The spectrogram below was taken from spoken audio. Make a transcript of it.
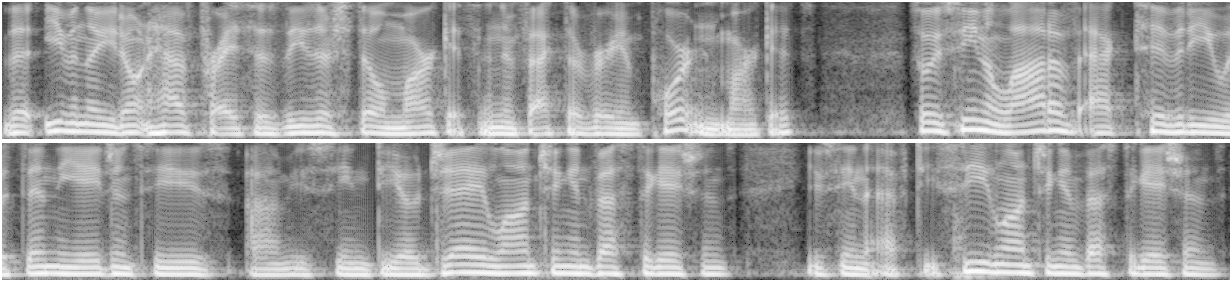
That even though you don't have prices, these are still markets, and in fact, they're very important markets. So we've seen a lot of activity within the agencies. Um, you've seen DOJ launching investigations. You've seen the FTC launching investigations.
